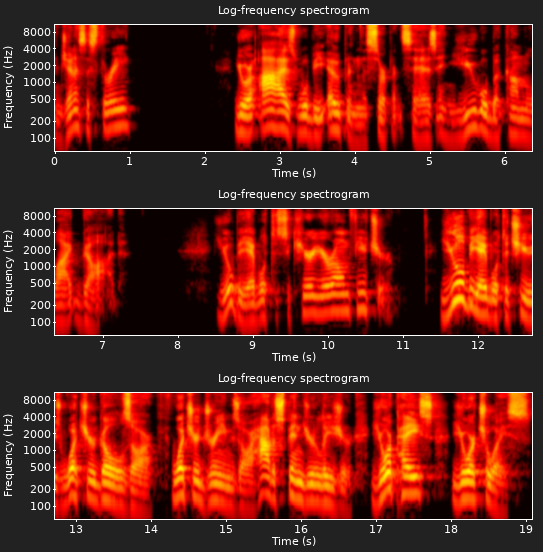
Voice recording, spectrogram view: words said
in Genesis 3, your eyes will be open, the serpent says, and you will become like God you'll be able to secure your own future. You'll be able to choose what your goals are, what your dreams are, how to spend your leisure, your pace, your choice.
